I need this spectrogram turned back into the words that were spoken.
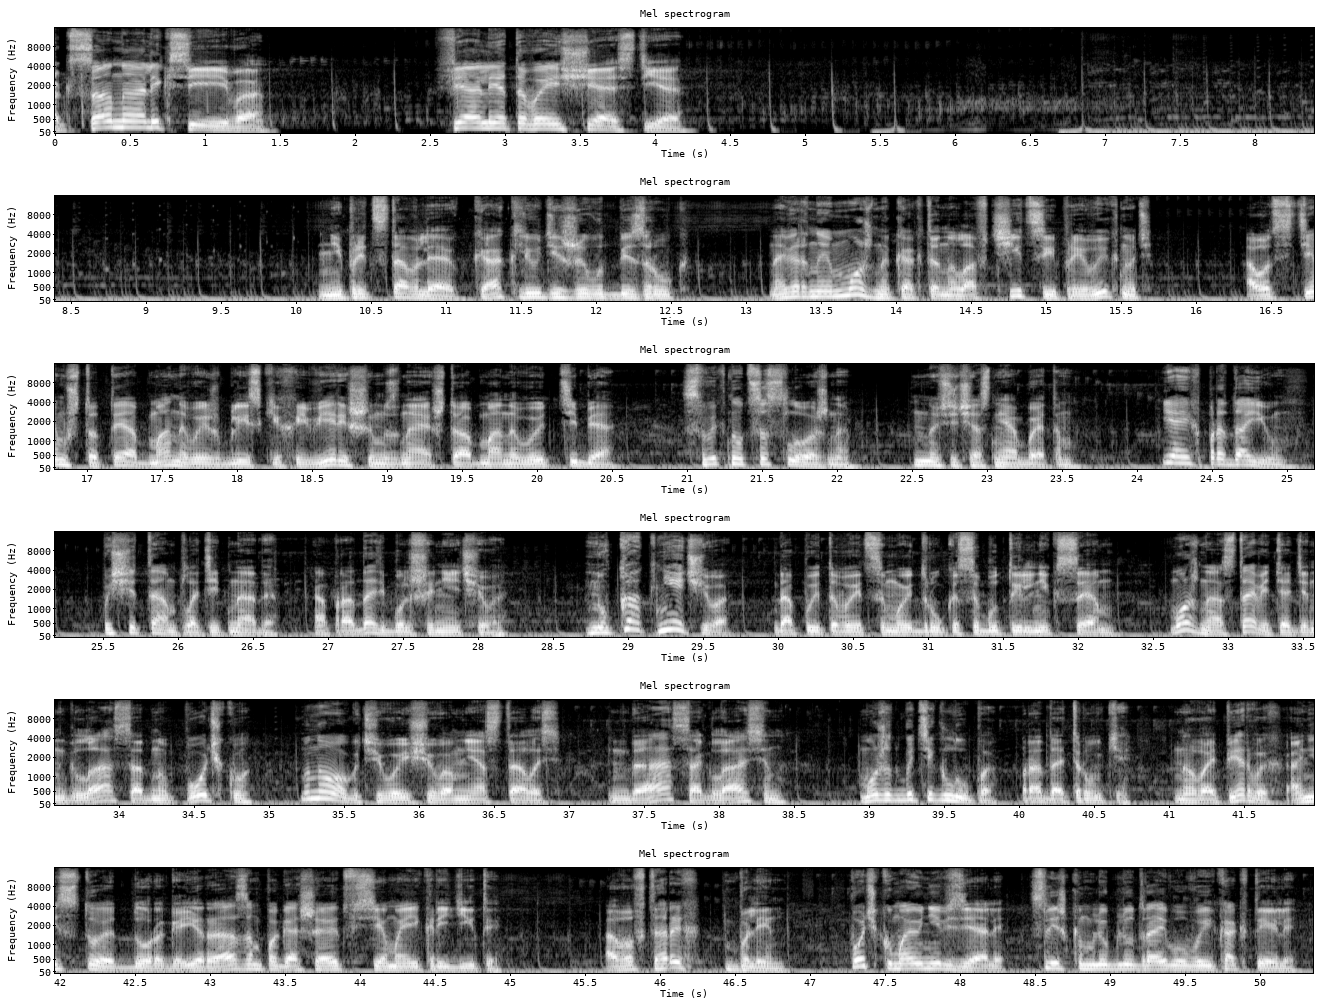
Оксана Алексеева. Фиолетовое счастье. Не представляю, как люди живут без рук. Наверное, можно как-то наловчиться и привыкнуть. А вот с тем, что ты обманываешь близких и веришь им, зная, что обманывают тебя, свыкнуться сложно. Но сейчас не об этом. Я их продаю. По счетам платить надо, а продать больше нечего. «Ну как нечего?» – допытывается мой друг и собутыльник Сэм. «Можно оставить один глаз, одну почку. Много чего еще вам не осталось. Да, согласен. Может быть и глупо продать руки. Но, во-первых, они стоят дорого и разом погашают все мои кредиты. А во-вторых, блин, почку мою не взяли, слишком люблю драйвовые коктейли.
